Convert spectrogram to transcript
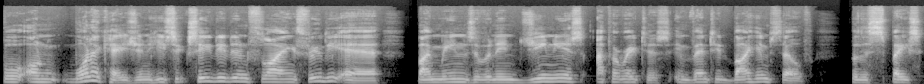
For on one occasion he succeeded in flying through the air by means of an ingenious apparatus invented by himself for the space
